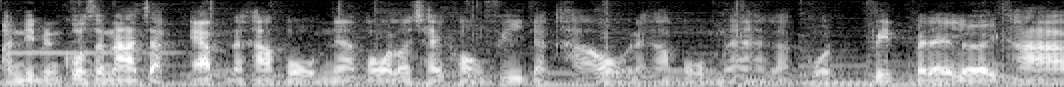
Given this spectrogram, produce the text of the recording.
อันนี้เป็นโฆษณาจากแอปนะครับผมนะ เพราะว่าเราใช้ของฟรีจากเขานะครับผมนะ แล้วกดปิดไปได้เลยครับ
